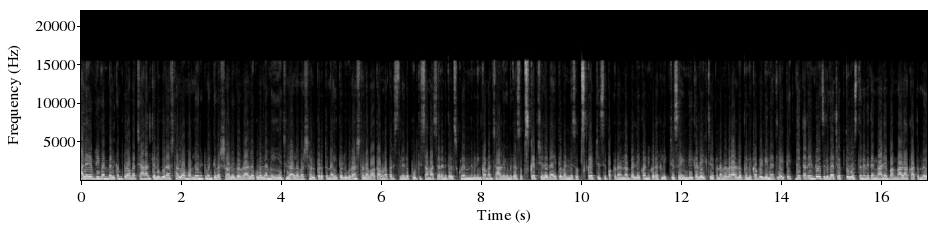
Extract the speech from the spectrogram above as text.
Hello everyone welcome to our channel Telugu రాష్ట్రాల్లో మొదలైనటువంటి వర్షాలు వివరాలకు వెళ్ళాం ఏ ఏ జిల్లాల్లో వర్షాలు పడుతున్నాయి? తెలుగు రాష్ట్రాల వాతావరణ పరిస్థితులు పూర్తి సమాచారాన్ని తెలుసుకునే ముందు మీరు ఇంకా మన ఛానల్ కనుక సబ్స్క్రైబ్ చేయలేదా? అయితే వెంటనే సబ్స్క్రైబ్ చేసి పక్కన ఉన్న బెల్ ఐకాన్ కూడా క్లిక్ చేసేయండి. ఇక లేట్ చేయకుండా వివరాల్లో కనుక వెళ్ళినట్లయితే గత రెండు రోజులుగా చెప్తూ వస్తున్న విధంగానే బంగాళాఖాతంలో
